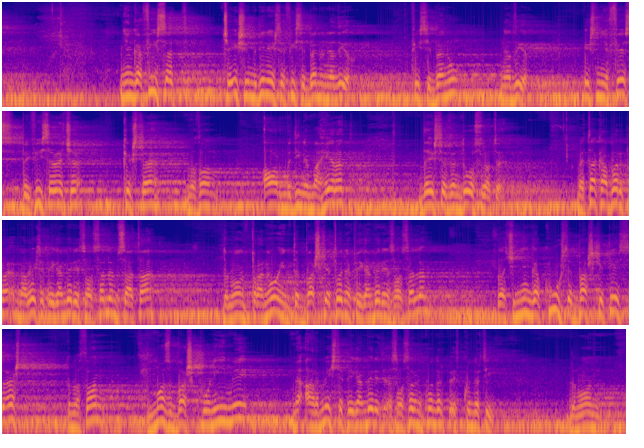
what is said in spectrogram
Një nga fiset që ishin në Medine ishte fisi Benu Nadir. Fisi Benu Nadir ishte një fis prej fiseve që kishte, domethënë, ardhë në Medine ma herët dhe ishte vendosur aty. Me ta ka bërë marrëveshje pejgamberi s.a.s. se ata domethënë pranojnë të bashkëjetojnë me pejgamberin s.a.s. dhe që një nga kushtet e bashkëjetesës është domethënë mos bashkëpunimi me armiqtë e pejgamberit s.a.s. kundër, kundër tij domethënë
